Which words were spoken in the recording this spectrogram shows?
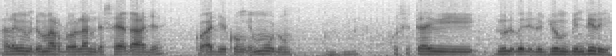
ara wimi ɗo marɗo lande seeɗaje ko adi kon e muɗum. Mhm. Ko si tawi julɓe ɗiɗo jombidiri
